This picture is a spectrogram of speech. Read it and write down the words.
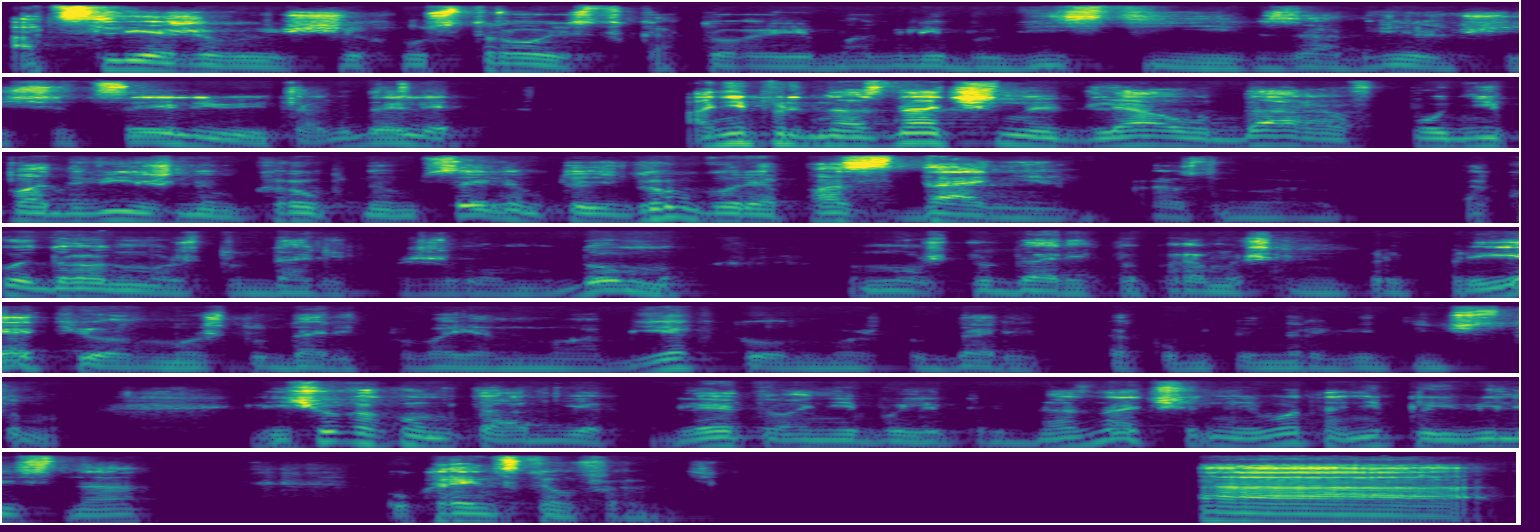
отслеживающих устройств, которые могли бы вести их за движущейся целью и так далее. Они предназначены для ударов по неподвижным крупным целям, то есть, грубо говоря, по зданиям разного Такой дрон может ударить по жилому дому, он может ударить по промышленному предприятию, он может ударить по военному объекту, он может ударить по какому-то энергетическому или еще какому-то объекту. Для этого они были предназначены, и вот они появились на украинском фронте. А,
